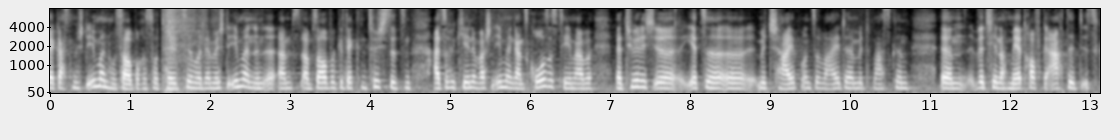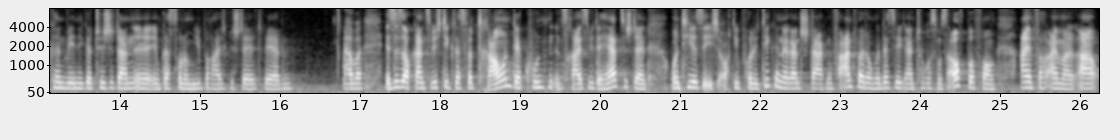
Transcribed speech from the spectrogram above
der Gast möchte immer ein sauberes Hotelzimmer, der möchte immer einen, äh, am, am, sauber gedeckten Tisch sitzen. Also Hygiene war schon immer ein ganz großes Thema, aber natürlich äh, jetzt äh, mit Scheib und so weiter, mit Masken ähm, wird hier noch mehr darauf geachtet. Es können weniger Tische dann äh, im Gastronomiebereich gestellt werden. Aber es ist auch ganz wichtig, das Vertrauen der Kunden ins Reisen wiederherzustellen. Und hier sehe ich auch die Politik in einer ganz starken Verantwortung und deswegen ein Tourismusaufbaufonds. Einfach einmal, ah,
